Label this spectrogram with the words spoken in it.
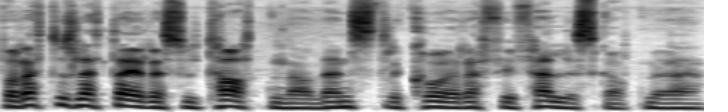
på, rett og slett de resultatene av Venstre KrF i fellesskap med,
